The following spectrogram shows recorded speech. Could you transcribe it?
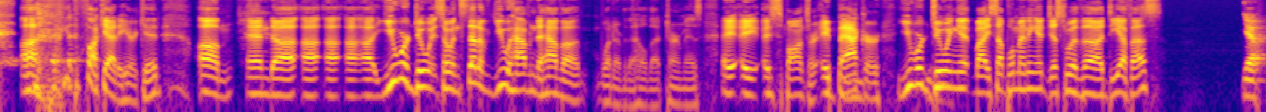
uh, get the fuck out of here, kid. Um, and uh uh, uh, uh, uh, you were doing it. so instead of you having to have a whatever the hell that term is, a a, a sponsor, a backer, mm-hmm. you were doing it by supplementing it just with DFS. Yeah.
